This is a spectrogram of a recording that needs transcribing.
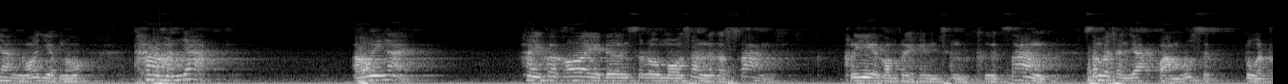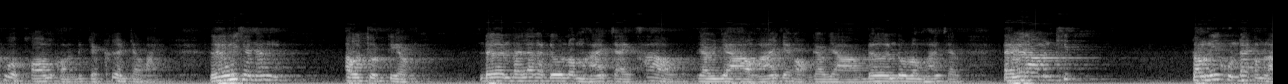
อย่างหนอเหยียบหนอถ้ามันยาก เอาง่ายๆให้ค่อยๆเดิน slow motion แล้วก็สร้าง clear comprehension คือสร้างสัมปชัญญะความรู้สึกตัวทั่วพร้อมก่อนที่จะเคลื่อนจะไหวหรือมิฉะนั้นเอาจุดเดียว เดินไปแล้วก็ดูลมหายใจเข้ายาวๆหายใจออกยาวๆ เดินดูลมหายใจ แต่เวลามันคิด ตรงนี้คุณได้กำไร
